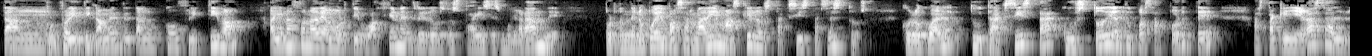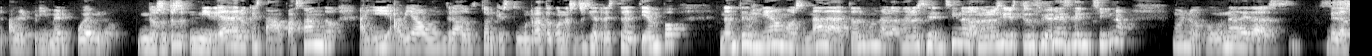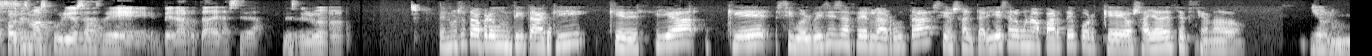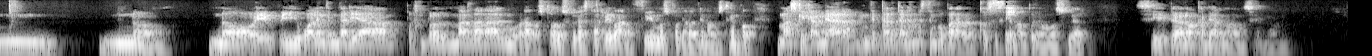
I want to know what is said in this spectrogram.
tan políticamente tan conflictiva, hay una zona de amortiguación entre los dos países muy grande, por donde no puede pasar nadie más que los taxistas estos. Con lo cual, tu taxista custodia tu pasaporte hasta que llegas al, al, primer pueblo. Nosotros ni idea de lo que estaba pasando. Allí había un traductor que estuvo un rato con nosotros y el resto del tiempo no entendíamos nada, todo el mundo hablándonos en chino, dándonos instrucciones en chino. Bueno, fue una de las, de las partes más curiosas de, de la ruta de la seda, desde luego. Tenemos otra preguntita aquí que decía que si volvéis a hacer la ruta, si os saltaríais alguna parte porque os haya decepcionado. Yo no. Mm, no, no, eh, igual intentaría, por ejemplo, el Mar de Aral me hubiera gustado subir hasta arriba, no fuimos porque no teníamos tiempo. Más que cambiar, intentar tener más tiempo para ver cosas que no podemos ver. Sí, pero no, cambiar no, sí, no.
